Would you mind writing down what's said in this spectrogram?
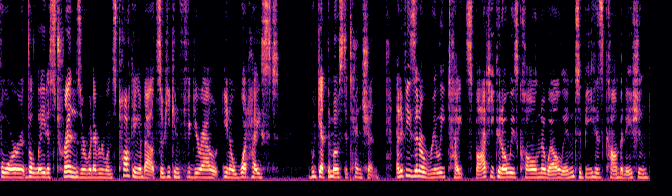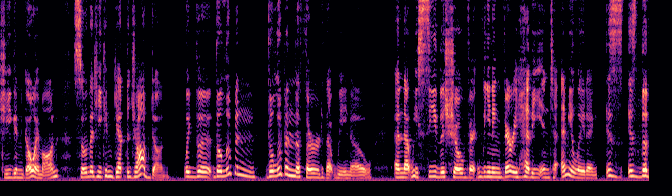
for the latest trends or what everyone's talking about so he can figure out, you know, what heist would get the most attention. And if he's in a really tight spot, he could always call Noel in to be his combination Jigen Goemon so that he can get the job done. Like the the Lupin the Lupin the Third that we know and that we see the show ve- leaning very heavy into emulating is is the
